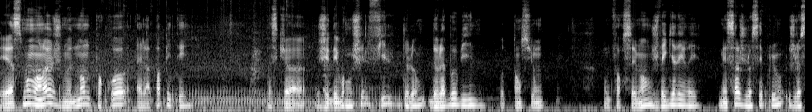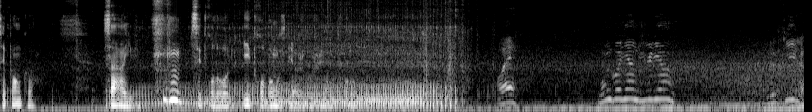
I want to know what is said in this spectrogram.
Et à ce moment-là, je me demande pourquoi elle a pas pété. Parce que j'ai débranché le fil de la, bobine haute tension. Donc forcément, je vais galérer. Mais ça, je le sais plus, je le sais pas encore. Ça arrive. c'est trop drôle. Il est trop bon ce gars, je vous jure. Ouais. Mongolien de Julien. Le fil.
